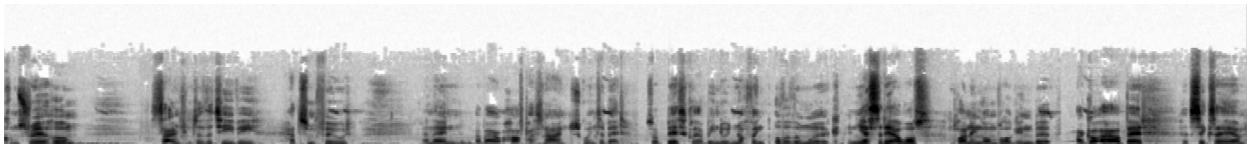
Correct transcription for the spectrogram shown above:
come straight home, sat in front of the TV, had some food, and then about half past nine just going to bed so basically I've been doing nothing other than work and yesterday I was planning on vlogging but I got out of bed at 6am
